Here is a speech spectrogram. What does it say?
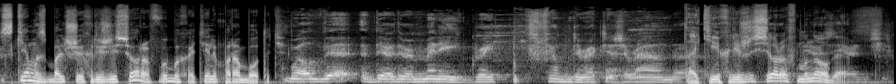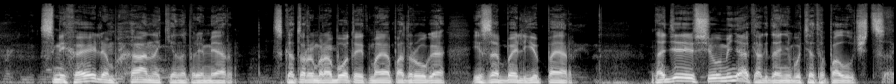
С кем из больших режиссеров вы бы хотели поработать? Таких режиссеров много. С Михаэлем Ханеке, например, с которым работает моя подруга Изабель Юпер. Надеюсь, и у меня когда-нибудь это получится.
